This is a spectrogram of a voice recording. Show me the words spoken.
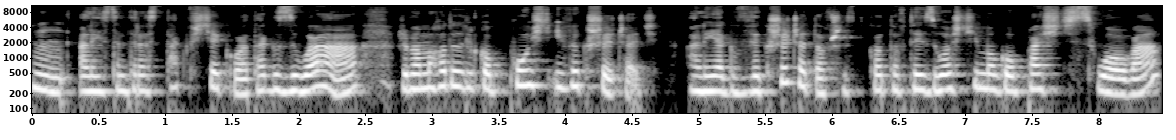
hmm, ale jestem teraz tak wściekła, tak zła, że mam ochotę tylko pójść i wykrzyczeć. Ale jak wykrzyczę to wszystko, to w tej złości mogą paść słowa,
